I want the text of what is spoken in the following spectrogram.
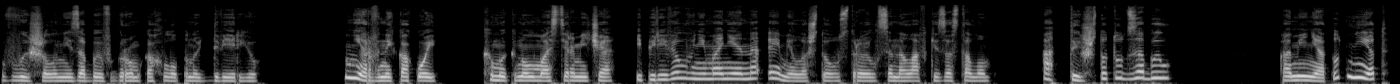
вышел, не забыв громко хлопнуть дверью. «Нервный какой!» — хмыкнул мастер меча и перевел внимание на Эмила, что устроился на лавке за столом. «А ты что тут забыл?» «А меня тут нет»,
